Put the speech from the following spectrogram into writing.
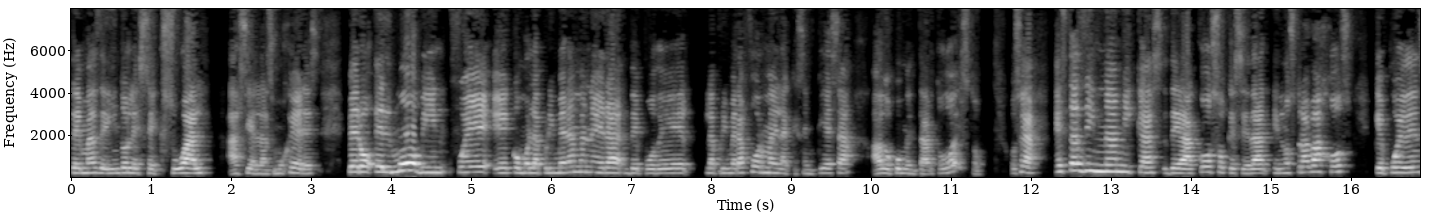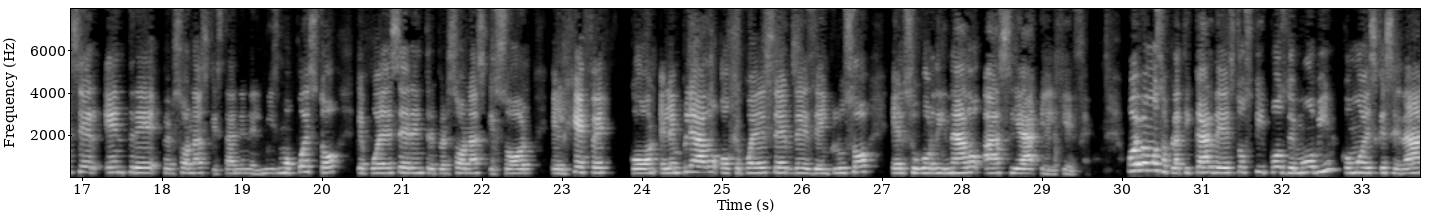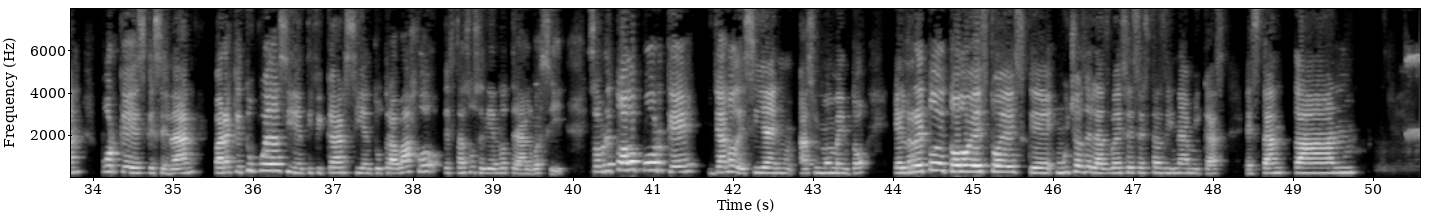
temas de índole sexual hacia las mujeres, pero el mobbing fue como la primera manera de poder, la primera forma en la que se empieza a documentar todo esto. O sea, estas dinámicas de acoso que se dan en los trabajos, que pueden ser entre personas que están en el mismo puesto, que puede ser entre personas que son el jefe con el empleado o que puede ser desde incluso el subordinado hacia el jefe. Hoy vamos a platicar de estos tipos de mobbing, cómo es que se dan, por qué es que se dan, para que tú puedas identificar si en tu trabajo está sucediéndote algo así. Sobre todo porque, ya lo decía hace un momento, el reto de todo esto es que muchas de las veces estas dinámicas están tan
